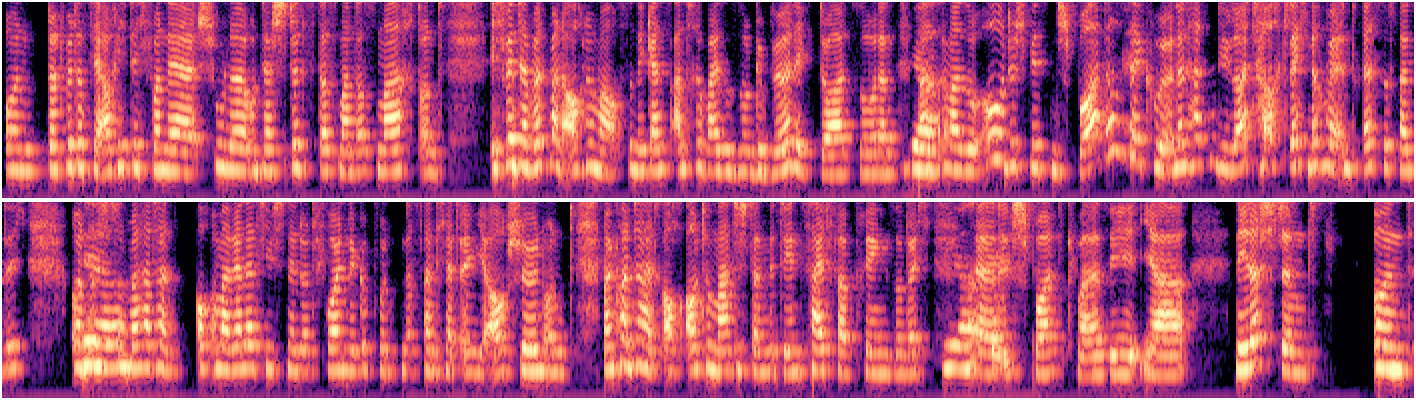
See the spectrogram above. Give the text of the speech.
Und dort wird das ja auch richtig von der Schule unterstützt, dass man das macht. Und ich finde, da wird man auch nochmal auf so eine ganz andere Weise so gewürdigt dort. So, dann war es ja, immer so, oh, du spielst einen Sport, das ist ja cool. Und dann hatten die Leute auch gleich noch mehr Interesse, fand ich. Und das stimmt, ja, man hat halt auch immer relativ schnell dort Freunde gefunden. Das fand ich halt irgendwie auch schön. Und man konnte halt auch automatisch dann mit denen Zeit verbringen, so durch ja. äh, den Sport quasi. Ja, nee, das stimmt. Und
